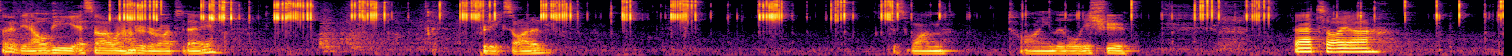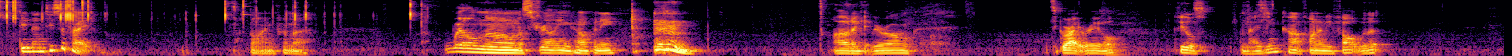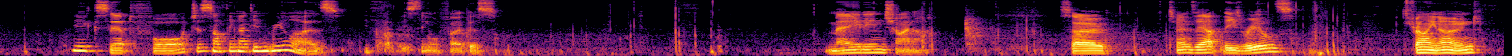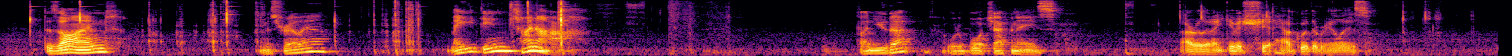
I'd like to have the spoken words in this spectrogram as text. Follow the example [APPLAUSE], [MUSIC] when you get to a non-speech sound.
So the Alvey SR100 arrived today. Pretty excited. Just one tiny little issue that I uh, didn't anticipate. Buying from a well-known Australian company. [CLEARS THROAT] oh, don't get me wrong. It's a great reel. Feels amazing. Can't find any fault with it. Except for just something I didn't realize. If this thing will focus. Made in China. So, turns out these reels, Australian owned, designed in Australia, made in China. If I knew that, I would have bought Japanese. I really don't give a shit how good the reel is.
